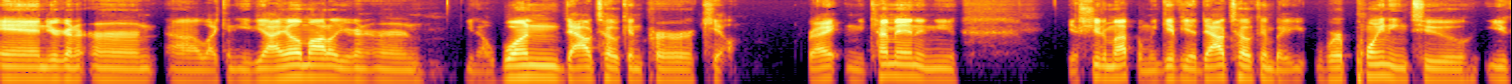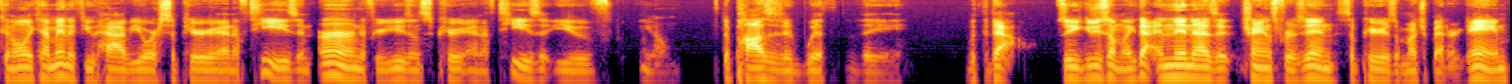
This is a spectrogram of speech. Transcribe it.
and you're going to earn uh, like an EVIO model. You're going to earn you know one DAO token per kill, right? And you come in and you you shoot them up, and we give you a DAO token, but we're pointing to you can only come in if you have your superior NFTs and earn if you're using superior NFTs that you've you know deposited with the with the DAO. So you can do something like that. And then as it transfers in, Superior is a much better game.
